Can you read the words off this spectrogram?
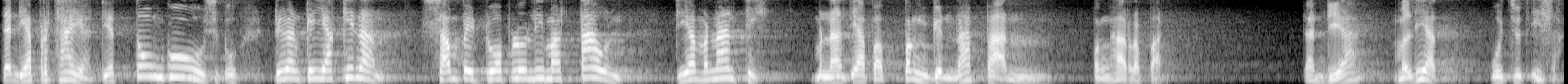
Dan dia percaya, dia tunggu dengan keyakinan sampai 25 tahun dia menanti. Menanti apa? Penggenapan pengharapan. Dan dia melihat wujud Ishak.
